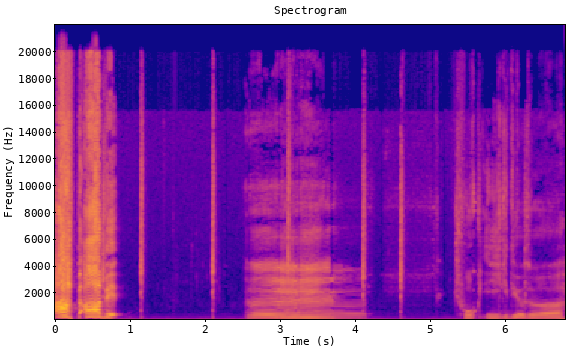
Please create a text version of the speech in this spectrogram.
Ah be abi. Hmm. Çok iyi gidiyordu.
